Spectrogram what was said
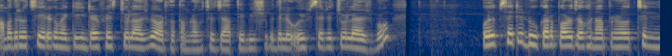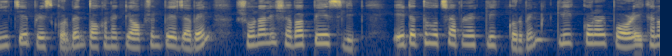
আমাদের হচ্ছে এরকম একটি ইন্টারফেস চলে আসবে, অর্থাৎ আমরা হচ্ছে জাতীয় বিশ্ববিদ্যালয়ের ওয়েবসাইটে চলে আসব। ওয়েবসাইটে ঢোকার পর যখন আপনারা হচ্ছে নিচে প্রেস করবেন, তখন একটি অপশন পেয়ে যাবেন সোনালী সেবা পে স্লিপ এটাতে হচ্ছে আপনারা ক্লিক করবেন। ক্লিক করার পর এখানে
